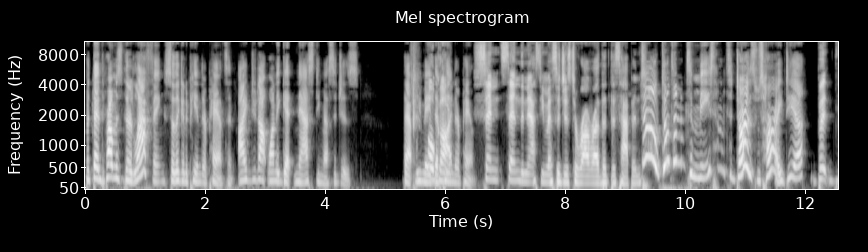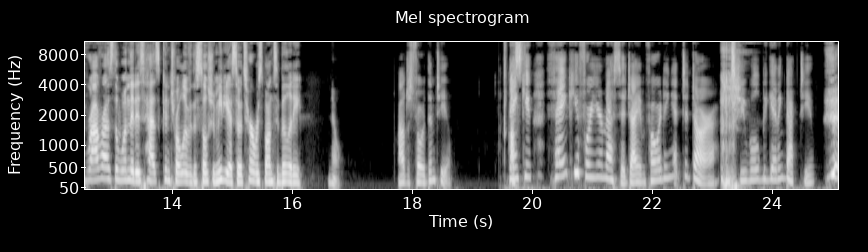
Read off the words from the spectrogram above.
But then the problem is they're laughing, so they're going to pee in their pants. And I do not want to get nasty messages that we made Oh, them pee in their pants. Send send the nasty messages to Rara that this happened. No, don't send them to me. Send them to Dar. This was her idea. But Rara's the one that is has control over the social media, so it's her responsibility. No. I'll just forward them to you. I'll Thank you. Thank you for your message. I am forwarding it to Dara, and she will be getting back to you.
